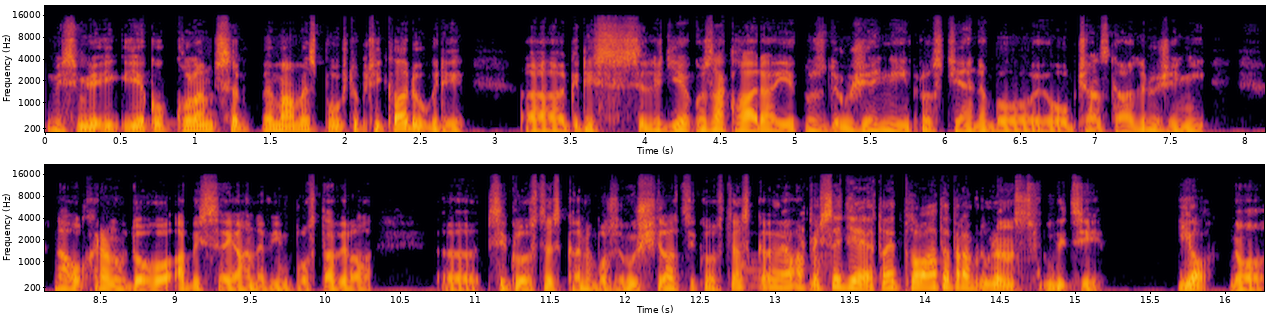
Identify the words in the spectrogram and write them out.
myslím, že i jako kolem sebe máme spoustu příkladů, kdy kdy si lidi jako zakládají jako združení prostě, nebo jo, občanská združení na ochranu toho, aby se, já nevím, postavila uh, cyklostezka nebo zrušila cyklostezka. No, a to se děje, to, je, to máte pravdu. U nás v ulici. Jo. No,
